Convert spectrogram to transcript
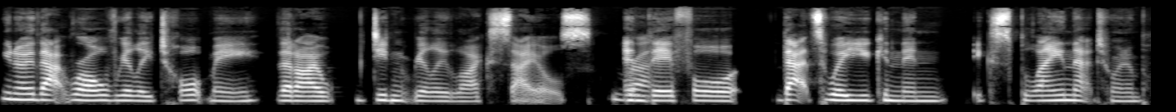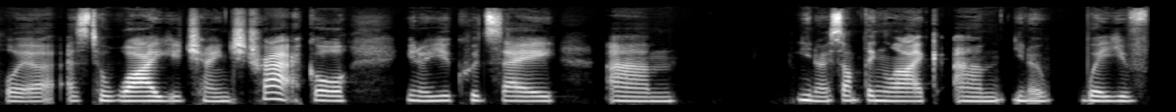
you know, that role really taught me that I didn't really like sales. And therefore, that's where you can then explain that to an employer as to why you changed track. Or, you know, you could say, um, you know, something like, um, you know, where you've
